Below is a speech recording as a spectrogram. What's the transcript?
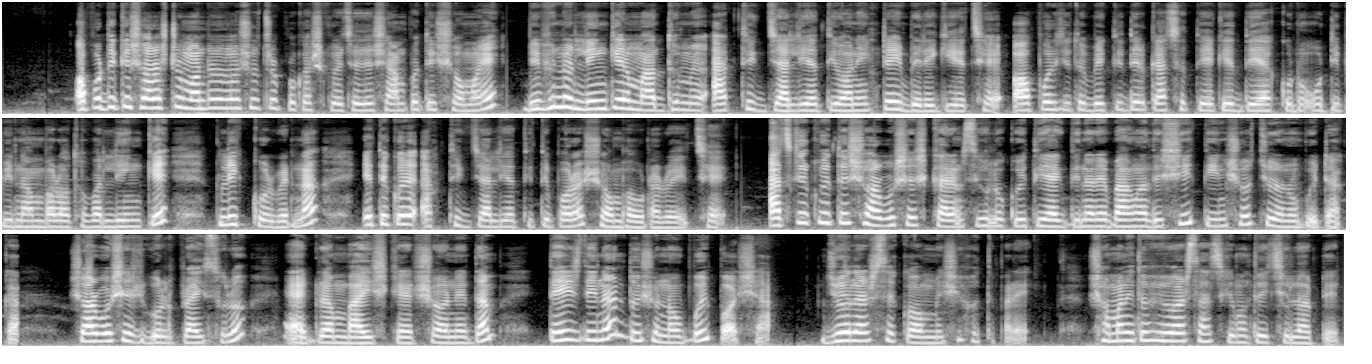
অপরদিকে স্বরাষ্ট্র মন্ত্রণালয় সূত্র প্রকাশ করেছে যে সাম্প্রতিক সময়ে বিভিন্ন লিঙ্কের মাধ্যমে আর্থিক জালিয়াতি অনেকটাই বেড়ে গিয়েছে। অপরিচিত ব্যক্তিদের কাছে থেকে দেয়া কোনো ওটিপি নাম্বার অথবা লিঙ্কে ক্লিক করবেন না। এতে করে আর্থিক জালিয়াতিতে পড়ার সম্ভাবনা রয়েছে। আজকের কুয়েতের সর্বশেষ কারেন্সি হলো কুয়েতি এক দিনারে বাংলাদেশি তিনশো চুরানব্বই টাকা। সর্বশেষ গোল্ড প্রাইস হলো এক গ্রাম বাইশ ক্যারেট স্বর্ণের দাম, তেইশ দিনার দুশো নব্বই পয়সা। জুয়েলার্সে কম বেশি হতে পারে। সম্মানিত ভিউয়ার্স, আজকের মতোই ছিল আপডেট।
